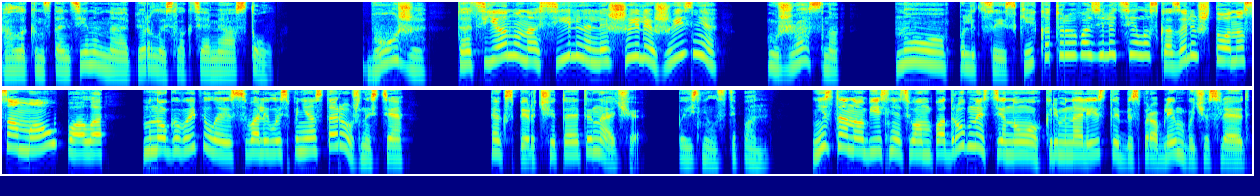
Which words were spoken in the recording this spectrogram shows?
Алла Константиновна оперлась локтями о стол. «Боже, Татьяну насильно лишили жизни? Ужасно. Но полицейские, которые возили тело, сказали, что она сама упала, много выпила и свалилась по неосторожности. «Эксперт считает иначе», — пояснил Степан. «Не стану объяснять вам подробности, но криминалисты без проблем вычисляют,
